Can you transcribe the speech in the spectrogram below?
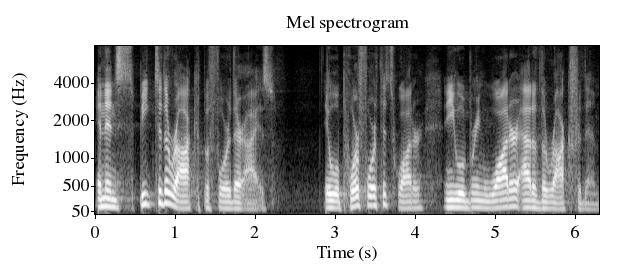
and then speak to the rock before their eyes. It will pour forth its water, and you will bring water out of the rock for them.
